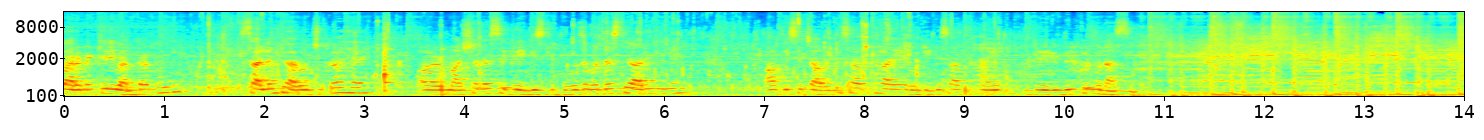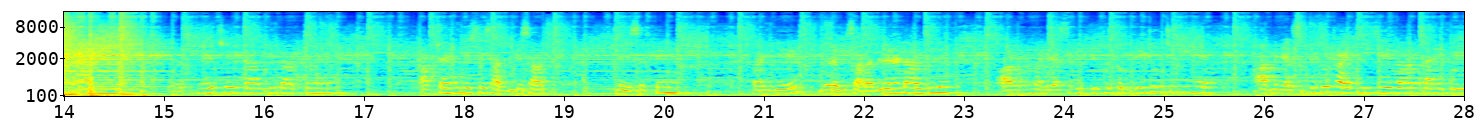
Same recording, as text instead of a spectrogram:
12 मिनट के लिए बंद कर दूँगी। सालन तैयार हो चुका है और माशाल्लाह से ग्रेवी इसकी बहुत ज़बरदस्त तैयार हुई है। आप इसे चावल के साथ खाएँ, रोटी के साथ खाएँ ग्रेवी बिल्कुल मुनासिब है। मिर्च एक दाल भी काट के मैंने, आप चाहें तो इसे सादी के साथ ले सकते हैं। और ये गर्म मसाला भी मैंने डाल दिया और हमारी रेसिपी बिल्कुल कंप्लीट हो चुकी है। आप मेरी रेसिपी को ट्राई कीजिएगा, चाहे कोई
